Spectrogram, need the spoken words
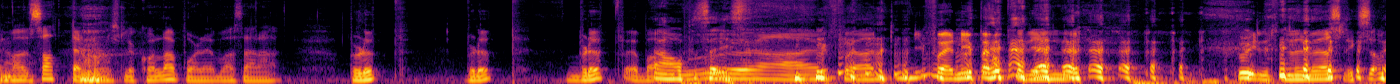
när man satt där och skulle kolla på det, det var så här blupp, blupp, blupp. Jag bara, Ja, precis. "Åh, Nu får jag, får jag nypa ihop det igen nu. Jag är lite nervös liksom.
